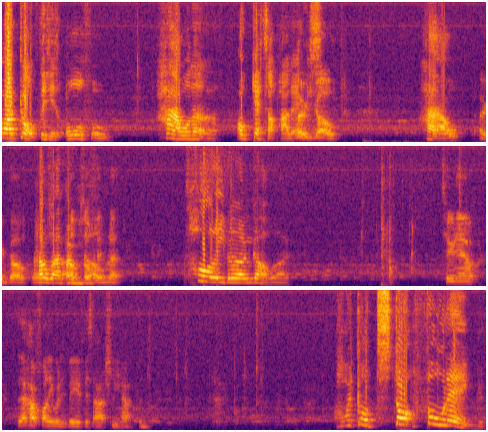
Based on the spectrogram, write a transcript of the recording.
my god, this is awful. How on earth? Oh, get up, Alex. Own goal. How? Own goal. How's that an own Comes off goal? him, look. It's hardly even an own goal, though. 2 0. How funny would it be if this actually happened? Oh my god, stop falling!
